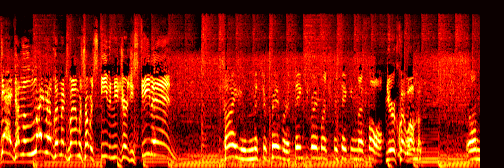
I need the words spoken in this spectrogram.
Dad? Time the lightning round. I'm going to start with Steven, New Jersey. Steven! Hi, Mr. Cramer. Thank you very much for taking my call. You're quite welcome. Um, um,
